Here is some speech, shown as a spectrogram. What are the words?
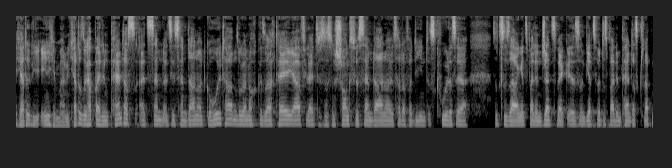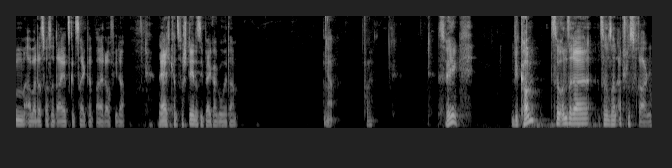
Ich hatte die ähnliche Meinung. Ich hatte sogar bei den Panthers, als, Sam, als sie Sam Darnold geholt haben, sogar noch gesagt, hey, ja, vielleicht ist das eine Chance für Sam Darnold, das hat er verdient, ist cool, dass er sozusagen jetzt bei den Jets weg ist und jetzt wird es bei den Panthers klappen, aber das, was er da jetzt gezeigt hat, war halt auch wieder. Naja, ich kann es verstehen, dass sie Baker geholt haben. Ja, voll. Deswegen, wir kommen zu, unserer, zu unseren Abschlussfragen.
